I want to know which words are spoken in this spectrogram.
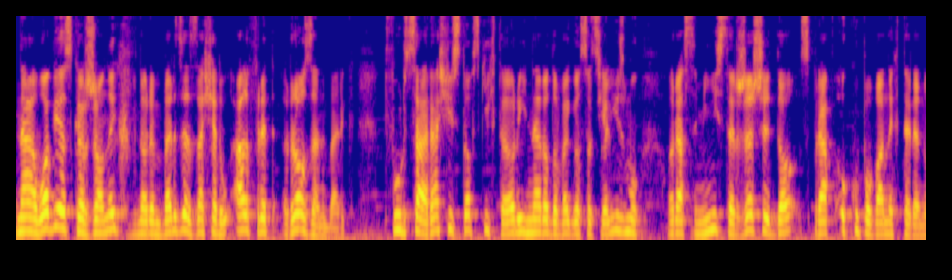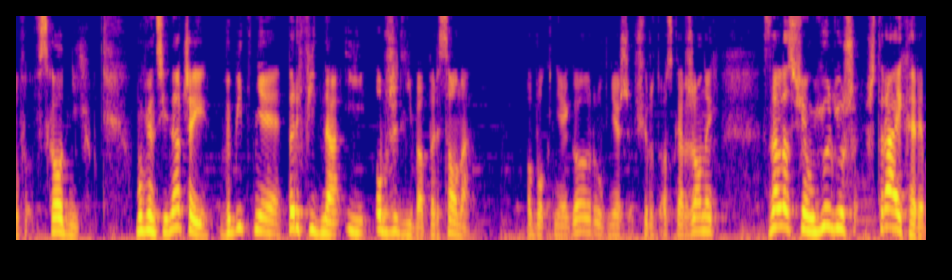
Na ławie oskarżonych w Norymberdze zasiadł Alfred Rosenberg, twórca rasistowskich teorii narodowego socjalizmu oraz minister Rzeszy do spraw okupowanych terenów wschodnich. Mówiąc inaczej, wybitnie perfidna i obrzydliwa persona. Obok niego, również wśród oskarżonych, znalazł się Juliusz Streicher,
